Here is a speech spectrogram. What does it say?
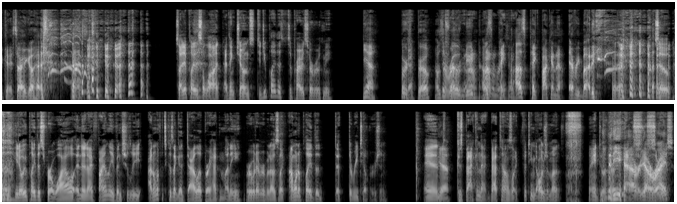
Okay, sorry. Go ahead. All right. So I did play this a lot. I think Jones, did you play this the private server with me? yeah, of course, Okay. bro. I was Did a rogue, ago. I dude. don't- I I was don't pick, anything. I was pickpocketing everybody. so you know we played this for a while and then i finally eventually i don't know if it's because i got dial up or i had money or whatever but i was like i want to play the, the the retail version and Yeah. because back in that bat town i was like $15 a month i ain't doing that yeah, yeah, right. Serious?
